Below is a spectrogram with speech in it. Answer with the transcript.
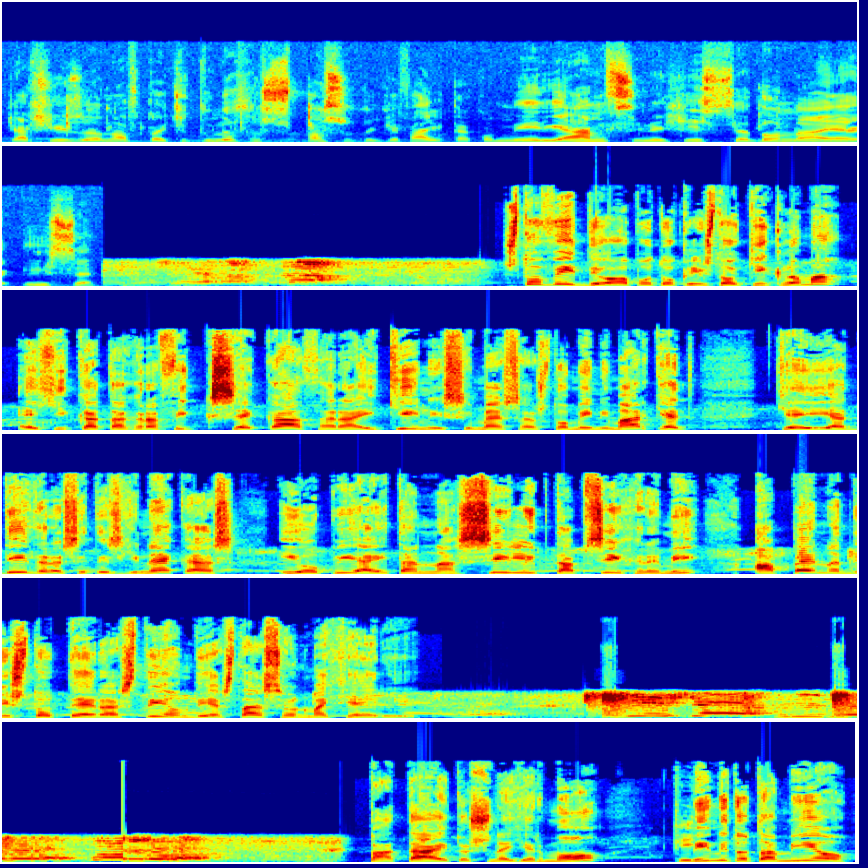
και αρχίζω να αυτό και του λέω θα σου σπάσω το κεφάλι κακομύρι, αν συνεχίσεις εδώ να ε, είσαι. Στο βίντεο από το κλειστό κύκλωμα έχει καταγραφεί ξεκάθαρα η κίνηση μέσα στο μίνι μάρκετ και η αντίδραση της γυναίκας η οποία ήταν ασύλληπτα ψύχρεμη απέναντι στο τεραστίων διαστάσεων μαχαίρι. Γρήγορα. Γρήγορα. Πατάει το συναγερμό, κλείνει το ταμείο,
